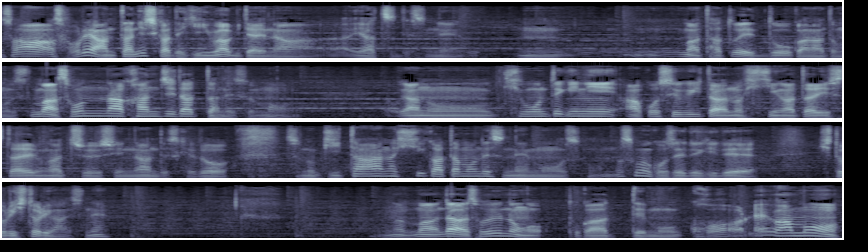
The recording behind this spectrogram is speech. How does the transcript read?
さあ、それあんたにしかできんわ、みたいなやつですね。うん。まあ、例えどうかなと思うんですまあ、そんな感じだったんですよ、もう。あの基本的にアコースティックギターの弾き語りスタイルが中心なんですけど、そのギターの弾き方もですね、もう、ものすごい個性的で、一人一人がですね。まあ、だからそういうのとかあって、もう、これはも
